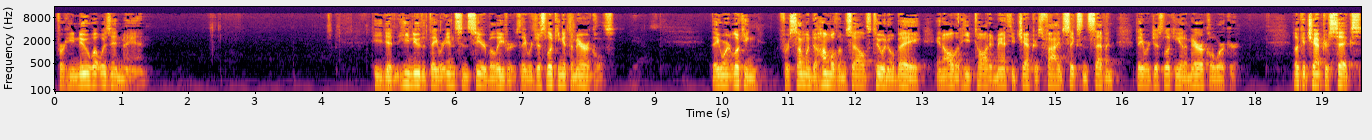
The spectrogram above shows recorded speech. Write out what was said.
for he knew what was in man. He did he knew that they were insincere believers. They were just looking at the miracles. They weren't looking for someone to humble themselves to and obey in all that he taught in Matthew chapters 5, 6, and 7. They were just looking at a miracle worker. Look at chapter 6.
